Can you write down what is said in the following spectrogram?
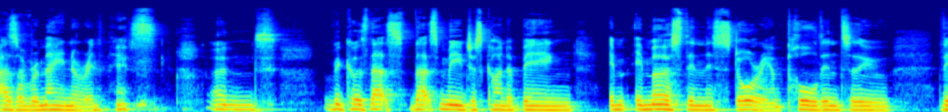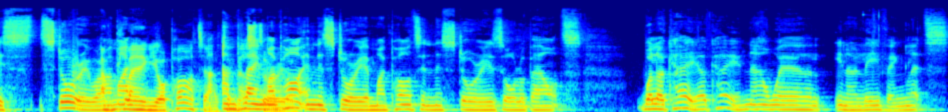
as a Remainer in this, and because that's that's me just kind of being Im- immersed in this story and pulled into this story where I'm playing your part out. I'm playing my part in this story, and my part in this story is all about. Well, okay, okay. Now we're you know leaving. Let's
